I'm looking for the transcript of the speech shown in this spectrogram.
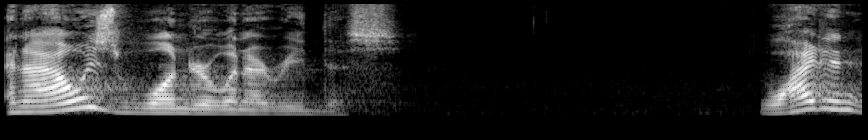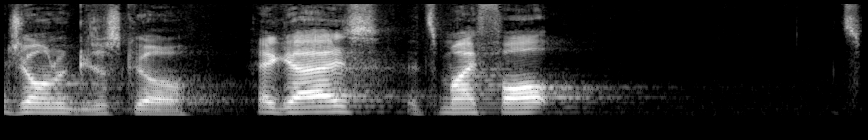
and i always wonder when i read this why didn't jonah just go Hey guys, it's my fault. It's,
